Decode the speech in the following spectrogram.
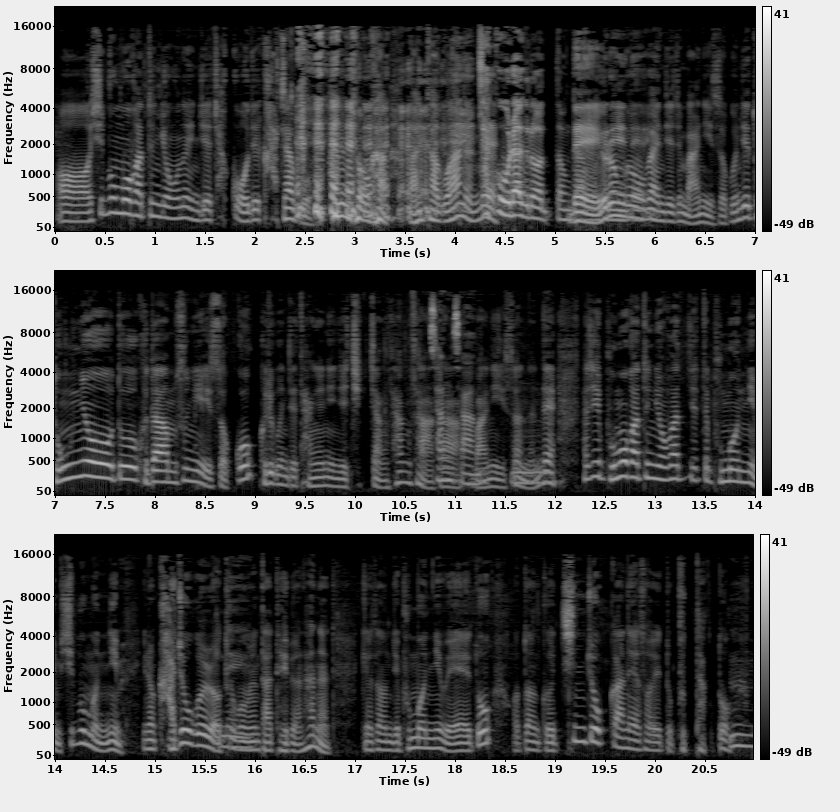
어, 시부모 같은 경우는 이제 자꾸 어딜 가자고 하는 경우가 많다고 하는데 자꾸 오라 그러던 네, 이런 네네. 경우가 이제 좀 많이 있었고 이제 동료도 그다음 순위에 있었고 그리고 이제 당연히 이제 직장 상사가 상상. 많이 있었는데 음. 사실 부모 같은 경우가 이제 부모님, 시부모님 이런 가족을 어떻게 네. 보면 다 대변하는 그래서 이제 부모님 외에도 어떤 그 친족 간에서의 또 부탁도 음.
